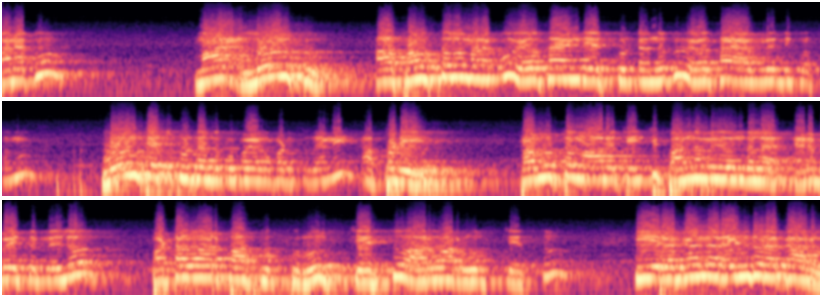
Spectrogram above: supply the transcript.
మనకు మా లోన్స్ ఆ సంస్థలో మనకు వ్యవసాయం చేసుకుంటేందుకు వ్యవసాయ అభివృద్ధి కోసము లోన్ తెచ్చుకుంటేందుకు ఉపయోగపడుతుందని అప్పటి ప్రభుత్వం ఆలోచించి పంతొమ్మిది వందల ఎనభై తొమ్మిదిలో పట్టదారు పాస్బుక్ రూల్స్ చేస్తూ ఆర్ఆర్ రూల్స్ చేస్తూ ఈ రకంగా రెండు రకాలు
